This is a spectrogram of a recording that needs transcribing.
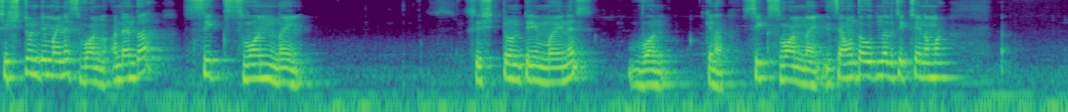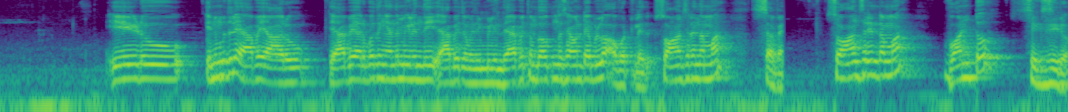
సిక్స్ ట్వంటీ మైనస్ వన్ అంటే ఎంత? Six one nine six twenty minus one ఓకేనా? సిక్స్ వన్ నైన్ ఇది సెవెంత్ అవుతుందో? చెక్ చేయండి అమ్మా ఏడు ఎనిమిదిలో యాభై ఆరు. యాభై ఆరు పోతే ఎంత మిగిలింది? యాభై తొమ్మిది. మిగిలింది. యాభై తొమ్మిది అవుతుంది సెవెన్ టేబుల్లో అవ్వట్లేదు. సో ఆన్సర్ ఏంటమ్మా సెవెన్ సో ఆన్సర్ ఏంటమ్మా? One two six zero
